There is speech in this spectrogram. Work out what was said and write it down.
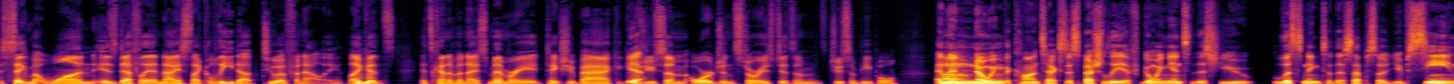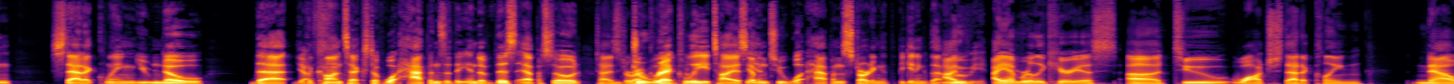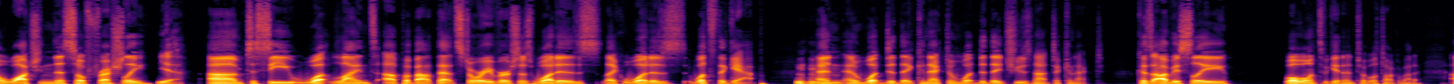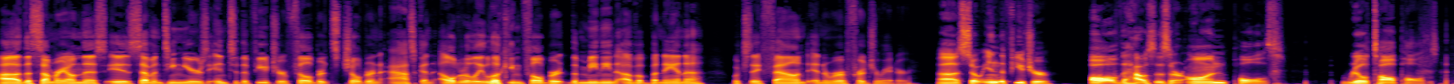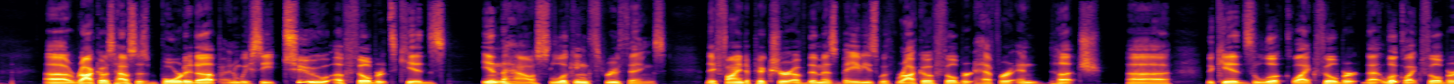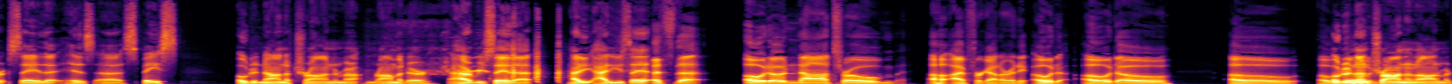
segment one is definitely a nice like lead up to a finale. Like Mhm. it's it's kind of a nice memory. It takes you back. It gives Yeah. you some origin stories to some to some people. and then Um, knowing the context, especially if going into this, you listening to this episode, you've seen Static Cling, you know that the context of what happens at the end of this episode Ties directly. directly, ties Yep. into what happens starting at the beginning of that I'm- movie. I am really curious uh, to watch Static Cling now, watching this so freshly, Yeah. um, to see what lines up about that story versus what is like what is what's the gap. Mhm. and and what did they connect and what did they choose not to connect because obviously well once we get into it we'll talk about it uh, the summary on this is 17 years into the future filburt's children ask an elderly looking filburt the meaning of a banana which they found in a refrigerator Uh, so in the future, all the houses are on poles, real tall poles. Uh, Rocko's house is boarded up, and we see two of Filburt's kids in the house looking through things. They find a picture of them as babies with Rocko, Filburt, Heffer, and Hutch. Uh, the kids look like Filburt, that look like Filburt, say that his uh, space odonatron however you say that. How do you, how do you say it? that's the odonatro oh i forgot already Od odo o Odonotronometer.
